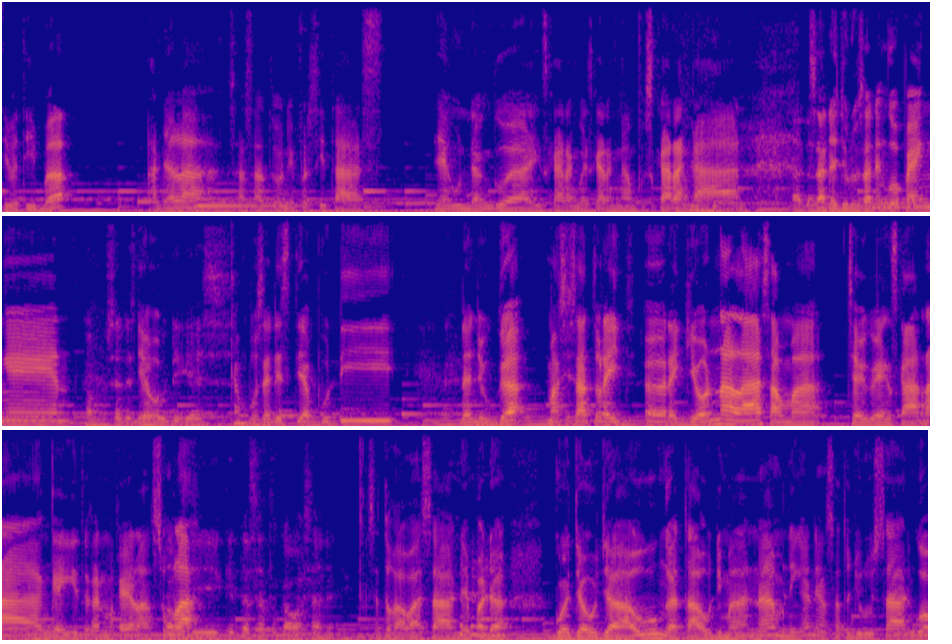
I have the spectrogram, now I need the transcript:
Tiba-tiba adalah salah satu universitas yang undang gue yang sekarang gue sekarang ngampus sekarang kan. Ada Terus ada jurusan yang gue pengen. Kampusnya di Ya, Budi guys. kampusnya di Setiabudi dan juga masih satu reg- eh, regional lah sama cewek gue yang sekarang kayak gitu kan. Makanya langsung Kalau lah. di kita satu kawasan aja. Satu kawasan. Daripada gue jauh-jauh nggak tahu di mana mendingan yang satu jurusan. Gue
